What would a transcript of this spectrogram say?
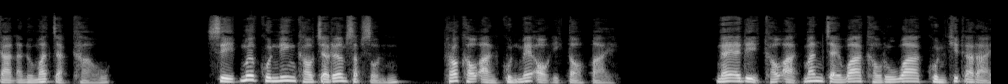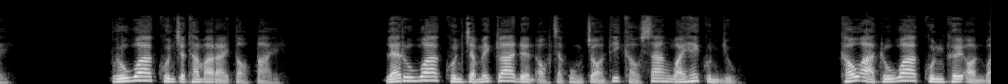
การอนุมัติจากเขาสี่เมื่อคุณนิ่งเขาจะเริ่มสับสน เพราะเขาอ่านคุณไม่ออกอีกต่อไป ในอดีตเขาอาจมั่นใจว่าเขารู้ว่าคุณคิดอะไร รู้ว่าคุณจะทำอะไรต่อไป และรู้ว่าคุณจะไม่กล้าเดินออกจากวงจรที่เขาสร้างไว้ให้คุณอยู่ เขาอาจรู้ว่าคุณเคยอ่อนไหว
